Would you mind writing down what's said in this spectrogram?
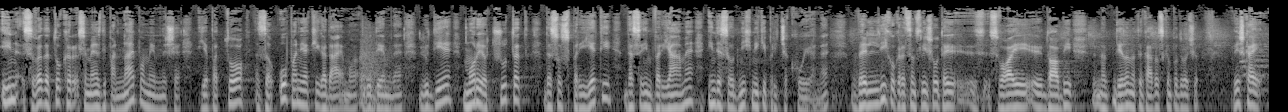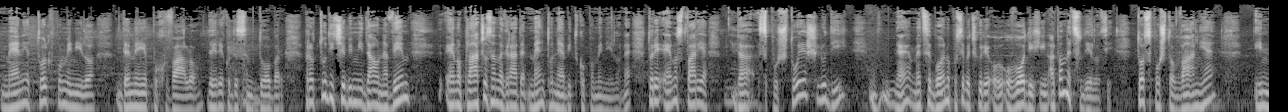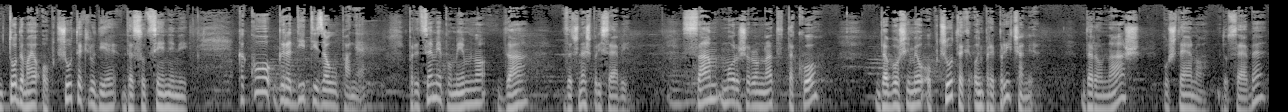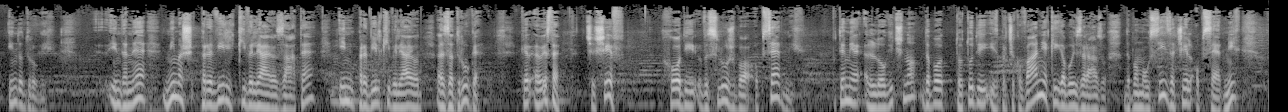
in seveda to, kar se meni zdi pa najpomembnejše, je pa to zaupanje, ki ga dajemo ljudem. Ne. Ljudje morajo čutiti, da so sprijeti, da se jim verjame in da se od njih nekaj pričakuje. Ne. Veliko krat sem slišal v tej s- svoji eh, dobi na delu na tem kadrovskem področju. Veš kaj, meni je toliko pomenilo, da me je pohvalil, da je rekel, da sem dober. Prav tudi, če bi mi dal, ne vem, eno plačo za nagrade, meni to ne bi tako pomenilo. Ne? Torej, eno stvar je, da spoštuješ ljudi ne, med sebojno, posebej, če gre o, o vodih in, ali pa med sodelavci. To spoštovanje in to, da imajo občutek ljudje, da so cenjeni. Kako graditi zaupanje? Predvsem je pomembno, da začneš pri sebi. Sam moraš ravnati tako, da boš imel občutek in prepričanje, da ravnaš pošteno do sebe in do drugih. In da ne, nimaš pravil, ki veljajo za te, in pravil, ki veljajo eh, za druge. Ker, eh, veste, če šef hodi v službo ob sedmih, potem je logično, da bo to tudi iz pričakovanja, ki ga bo izrazil, da bomo vsi začeli ob sedmih,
